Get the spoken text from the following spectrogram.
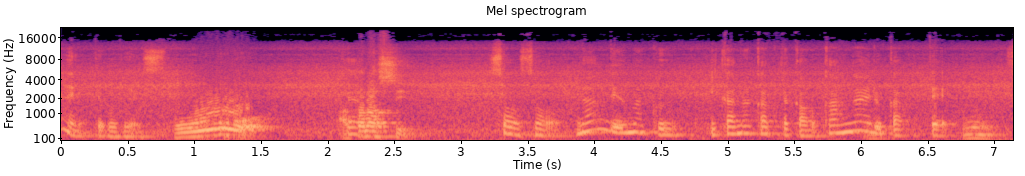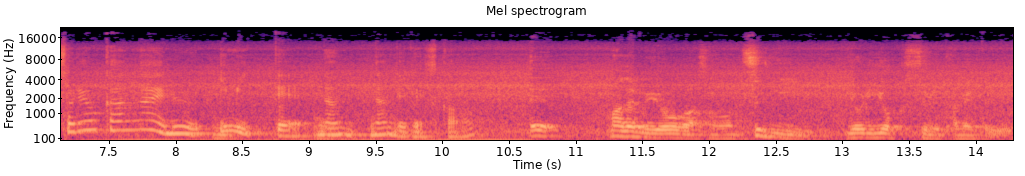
えないってことです。おお新しい。そうそう。なんでうまくいかなかったかを考えるかって、うん、それを考える意味って何、うん、なんでですか？えまあでも要はその次より良くするためという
